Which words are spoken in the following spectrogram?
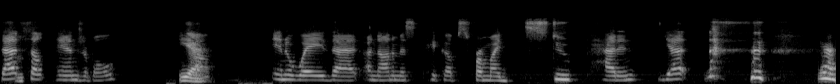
that felt tangible Yeah. Um, in a way that anonymous pickups from my stoop hadn't yet. Yeah.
